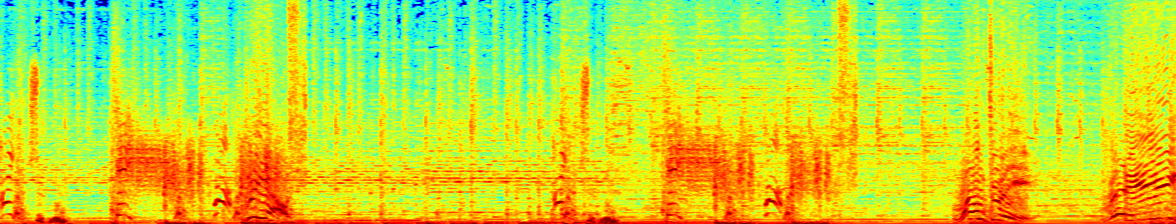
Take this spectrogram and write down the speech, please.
はい。しせい。さあ Three out. しせい。さあ Round three. Ready,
